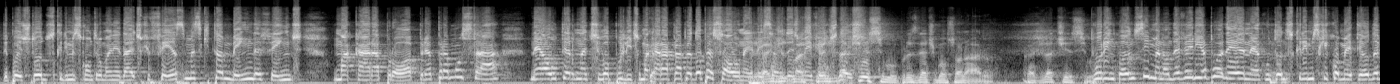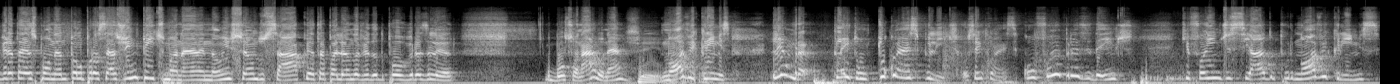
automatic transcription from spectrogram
depois de todos os crimes contra a humanidade que fez, mas que também defende uma cara própria para mostrar né, a alternativa política, uma cara própria do pessoal na eleição de Candid- Mas 2022. candidatíssimo o presidente Bolsonaro. Candidatíssimo. Por enquanto, sim, mas não deveria poder, né? Com tantos crimes que cometeu, deveria estar respondendo pelo processo de impeachment, né? Não enchendo o saco e atrapalhando a vida do povo brasileiro. O Bolsonaro, né? Sim. Nove crimes. Lembra, Cleiton, tu conhece política, eu sei que conhece. Qual foi o presidente que foi indiciado por nove crimes,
